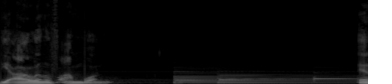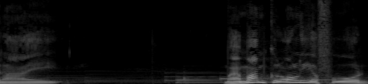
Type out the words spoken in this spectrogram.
the island of Ambon. And I, my mom could only afford,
